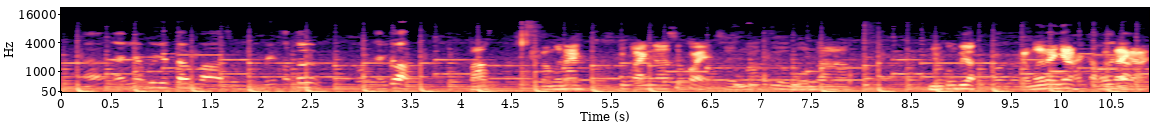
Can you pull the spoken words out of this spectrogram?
Đó, anh em cứ yên tâm và dùng bên phát tư tôi thấy được. Vâng cảm ơn anh. Chúc anh sức khỏe sớm hồi vốn và nhiều công việc cảm ơn anh nhá. Anh cảm ơn Đây cái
